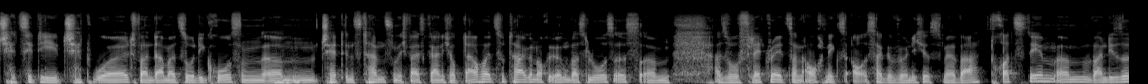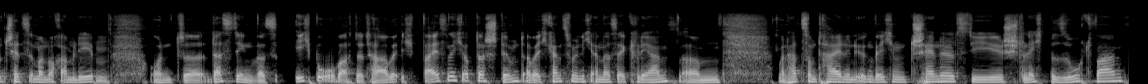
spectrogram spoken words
Chat City, Chat World waren damals so die großen ähm, mhm. Chat-Instanzen. Ich weiß gar nicht, ob da heutzutage noch irgendwas los ist. Ähm, also Flatrates dann auch nichts Außergewöhnliches mehr war. Trotzdem ähm, waren diese Chats immer noch am Leben. Und äh, das Ding, was ich beobachtet habe, ich weiß nicht, ob das stimmt, aber ich kann es mir nicht anders erklären. Ähm, man hat zum Teil in irgendwelchen Channels, die schlecht besucht waren,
